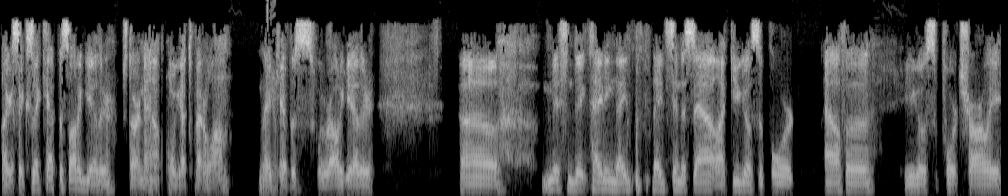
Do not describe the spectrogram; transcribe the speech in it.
like I said, because they kept us all together starting out when we got to Line. They Yep. kept us. We were all together. Uh, mission dictating, they they'd send us out like you go support Alpha, you go support Charlie.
